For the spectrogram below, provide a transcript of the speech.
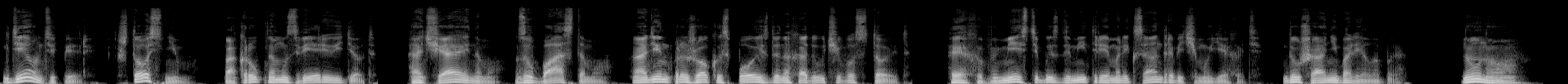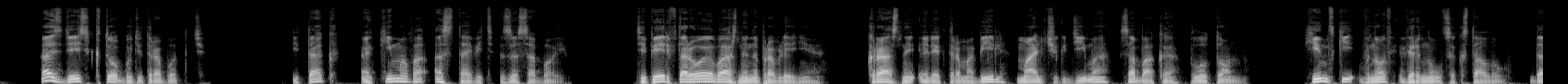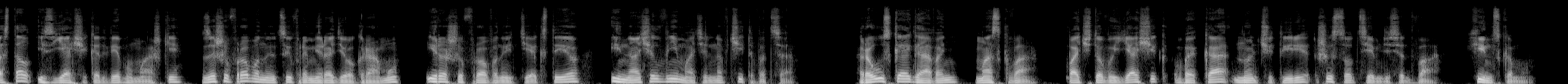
Где он теперь? Что с ним? По крупному зверю идет. Отчаянному, зубастому. Один прыжок из поезда на ходу чего стоит. Эх, вместе бы с Дмитрием Александровичем уехать. Душа не болела бы. Ну-ну. А здесь кто будет работать? Итак, Акимова оставить за собой. Теперь второе важное направление. Красный электромобиль, мальчик Дима, собака Плутон. Хинский вновь вернулся к столу. Достал из ящика две бумажки, зашифрованную цифрами радиограмму и расшифрованный текст ее, и начал внимательно вчитываться. Русская гавань, Москва. Почтовый ящик ВК 04672. Хинскому.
